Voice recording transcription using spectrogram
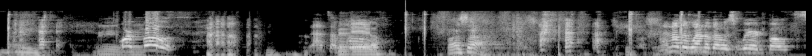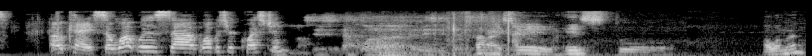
Male. Male, Or both? That's a both. Male. What's up? Another one of those weird boths. Okay, so what was uh, what was your question? Can I say his to a woman?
